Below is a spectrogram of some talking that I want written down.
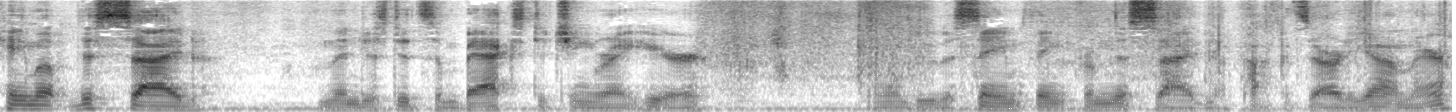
came up this side and then just did some back stitching right here. And we'll do the same thing from this side. The pocket's already on there.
